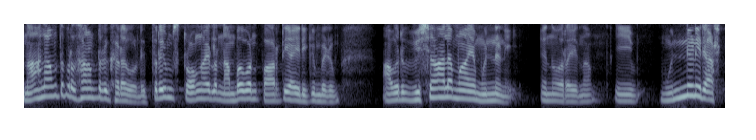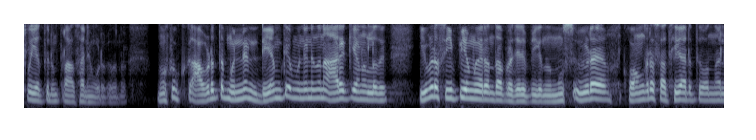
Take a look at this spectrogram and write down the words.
നാലാമത്തെ പ്രധാനപ്പെട്ട ഒരു ഘടകമുണ്ട്. ഇത്രയും സ്ട്രോങ് ആയിട്ടുള്ള നമ്പർ വൺ പാർട്ടി ആയിരിക്കുമ്പോഴും അവർ വിശാലമായ മുന്നണി എന്ന് പറയുന്ന ഈ മുന്നണി രാഷ്ട്രീയത്തിനും പ്രാധാന്യം കൊടുക്കുന്നുണ്ട്. നോക്കൂ അവിടുത്തെ മുന്നണി ഡി എം കെ മുന്നണി എന്ന് ആരൊക്കെയാണുള്ളത്? ഇവിടെ സി പി എമ്മുകാർ എന്താ പ്രചരിപ്പിക്കുന്നത്? മുസ് ഇവിടെ കോൺഗ്രസ് അധികാരത്തിൽ വന്നാൽ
